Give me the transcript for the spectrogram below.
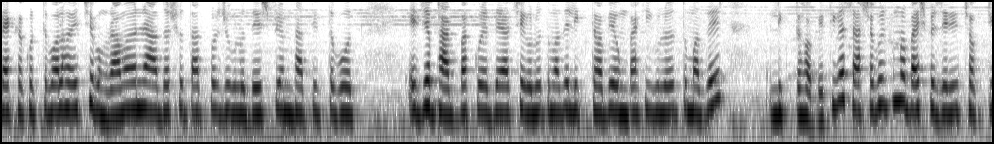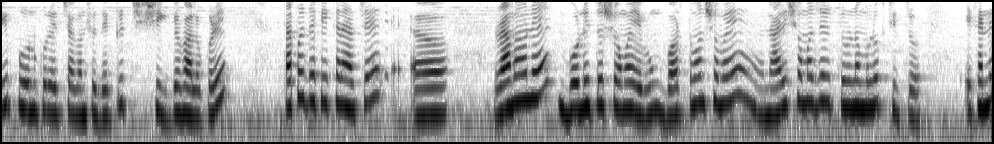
ব্যাখ্যা করতে বলা হয়েছে এবং রামায়ণের আদর্শ তাৎপর্যগুলো দেশপ্রেম ভ্রাতৃত্ববোধ এই যে ভাগ ভাগ করে দেওয়া আছে, এগুলো তোমাদের লিখতে হবে এবং বাকিগুলো তোমাদের লিখতে হবে। ঠিক আছে? আশা করি তোমরা বাইশ পেজের ছকটি পূরণ করেছ এখন শুধু একটু শিখবে ভালো করে। তারপর দেখো এখানে আছে রামায়ণে বর্ণিত সময় এবং বর্তমান সময়ে নারী সমাজের তুলনামূলক চিত্র। এখানে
